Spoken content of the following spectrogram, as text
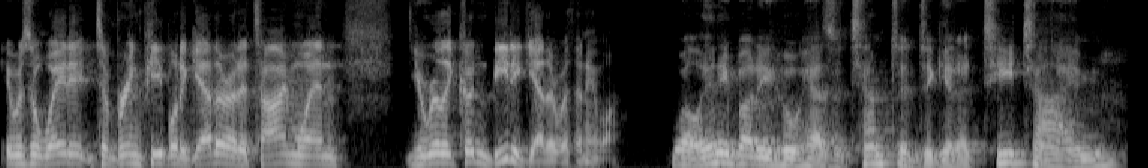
it was a way to to bring people together at a time when you really couldn't be together with anyone. Well, anybody who has attempted to get a tee time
